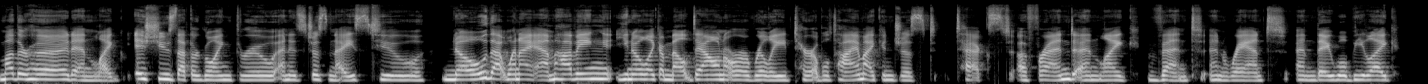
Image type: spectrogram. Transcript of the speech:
motherhood and like issues that they're going through and it's just nice to know that when I am having, you know, like a meltdown or a really terrible time, I can just text a friend and like vent and rant and they will be like,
